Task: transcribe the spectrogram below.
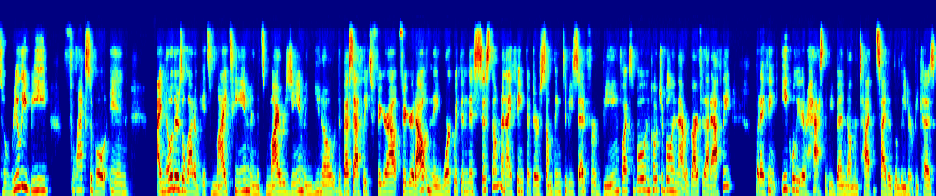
to really be flexible in I know there's a lot of it's my team and it's my regime and you know the best athletes figure out figure it out and they work within this system. And I think that there's something to be said for being flexible and coachable in that regard for that athlete. But I think equally there has to be bend on the t- side of the leader because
